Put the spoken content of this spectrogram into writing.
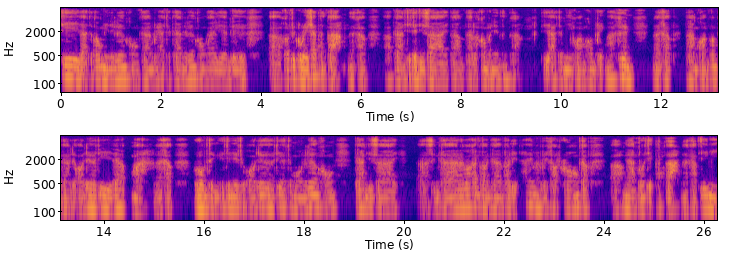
ที่อาจจะต้องมีในเรื่องของการบริหารจัดการในเรื่องของ variant หรือ configuration ต่างๆนะครับการที่จะดีไซน์ตามแต่ละ component ต่างๆ ที่อาจจะมีความคอมเพล็กซ์มากขึ้นนะครับตามความต้องการหรือออเดอร์ที่ได้รับมานะครับ รวมถึง engineer to order ที่อาจจะมองในเรื่องของการดีไซน์สินค้า แล้วก็ขั้นตอนการผลิตให้มันไปสอดคล้องกับงานโปรเจกต์ต่างๆนะครับที่มี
